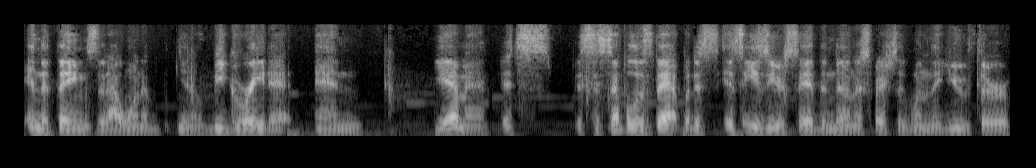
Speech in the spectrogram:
in the things that I want to, you know, be great at? And yeah, man, it's it's as simple as that but it's it's easier said than done especially when the youth are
